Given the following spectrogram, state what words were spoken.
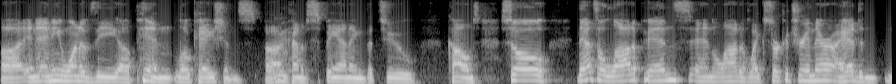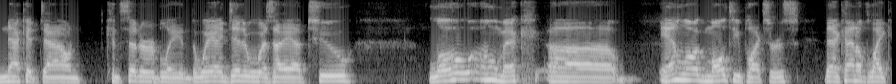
uh, in any one of the uh, pin locations, hmm. kind of spanning the two columns. So that's a lot of pins and a lot of like circuitry in there. I had to neck it down considerably. And the way I did it was I have two low ohmic uh, analog multiplexers that kind of like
